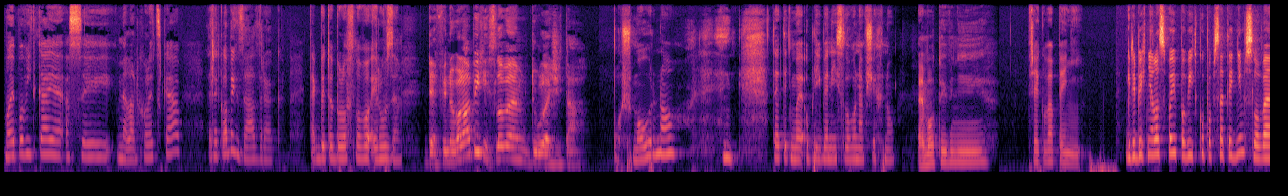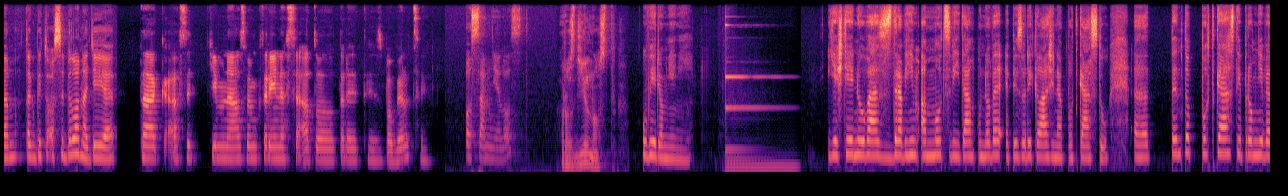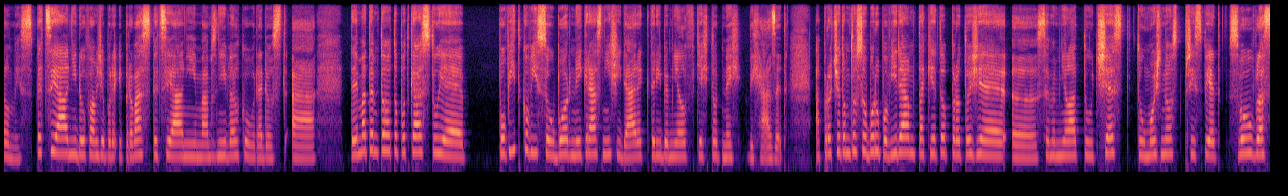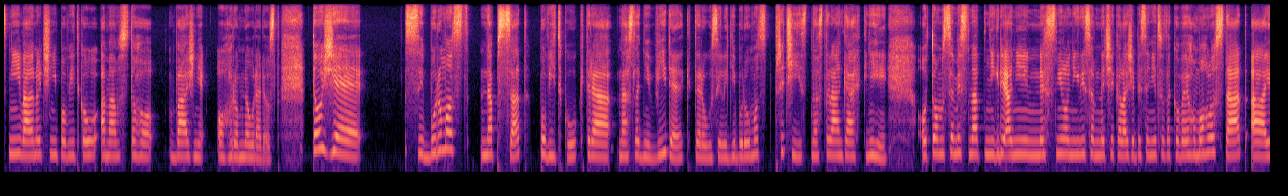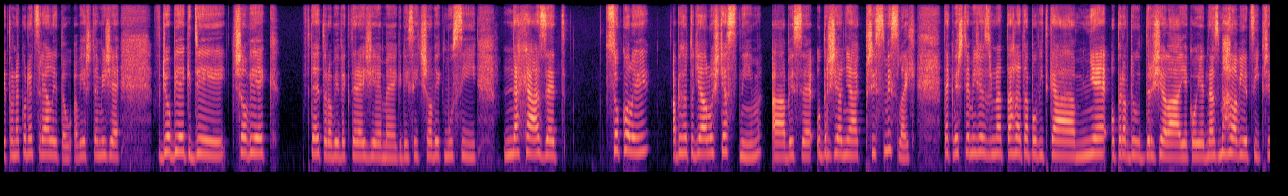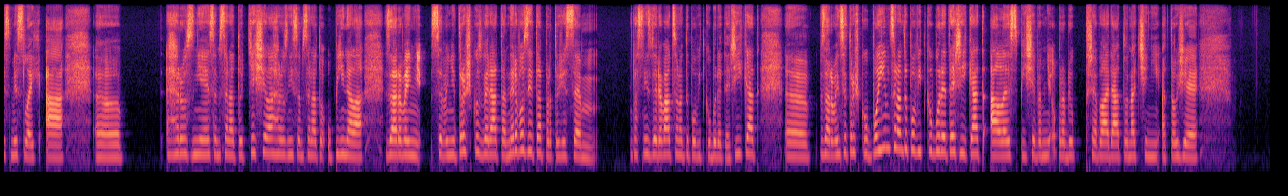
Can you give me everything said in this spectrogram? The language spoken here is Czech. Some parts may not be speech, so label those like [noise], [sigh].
Moje povídka je asi melancholická. Řekla bych zázrak. Tak by to bylo slovo iluze. Definovala bych ji slovem důležitá. Pošmourno? [laughs] to je teď moje oblíbené slovo na všechno. Emotivní. Překvapení. Kdybych měla svoji povídku popsat jedním slovem, tak by to asi byla naděje. Tak asi tím názvem, který nese, a to tady ty zbabilci. Osamělost. Rozdílnost. Uvědomění. Ještě jednou vás zdravím a moc vítám u nové epizody Klážina podcastu. Eh, tento podcast je pro mě velmi speciální, doufám, že bude i pro vás speciální, mám z ní velkou radost a tématem tohoto podcastu je povídkový soubor Nejkrásnější dárek, který by měl v těchto dnech vycházet. A proč o tomto souboru povídám, tak je to proto, že uh, jsem měla tu čest, tu možnost přispět svou vlastní vánoční povídkou a mám z toho vážně ohromnou radost. To, že si budu moct napsat povídku, která následně vyjde, kterou si lidi budou moct přečíst na stránkách knihy. O tom se mi snad nikdy ani nesnilo, nikdy jsem nečekala, že by se něco takového mohlo stát a je to nakonec realitou. A věřte mi, že v době, kdy člověk v této době, ve které žijeme, kdy si člověk musí nacházet cokoliv, aby ho to dělalo šťastným a aby se udržel nějak při smyslech, tak věřte mi, že zrovna tahle ta povídka mě opravdu držela jako jedna z mála věcí při smyslech a uh, hrozně jsem se na to těšila, hrozně jsem se na to upínala. Zároveň se ve mně trošku zvedá ta nervozita, protože jsem vlastně zvědavá, co na tu povídku budete říkat. Eh, zároveň se trošku bojím, co na tu povídku budete říkat, ale spíše ve mně opravdu převládá to nadšení a to, že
